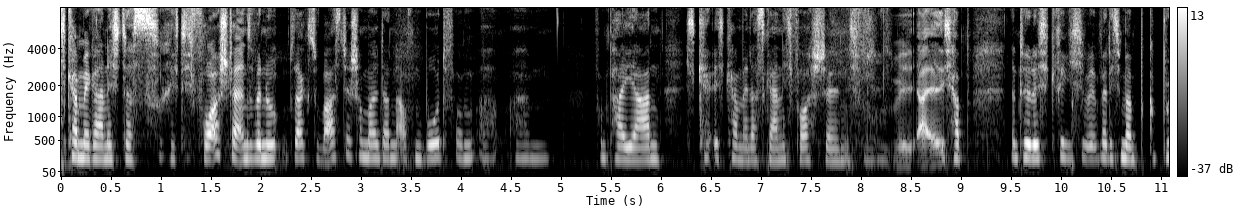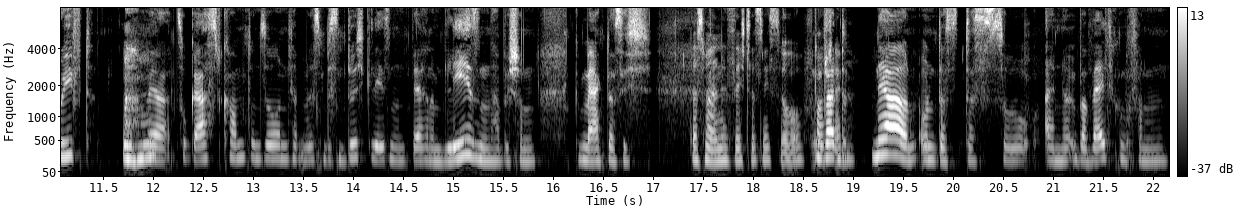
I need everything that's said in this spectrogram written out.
ich kann mir gar nicht das richtig vorstellen. Also wenn du sagst, du warst ja schon mal dann auf dem Boot vom, äh, ähm, vor ein paar Jahren, ich, kann- ich kann mir das gar nicht vorstellen. Ich, ich habe natürlich, kriege ich, werde ich immer gebrieft, wer zu Gast kommt und so. Und ich habe mir das ein bisschen durchgelesen und während dem Lesen habe ich schon gemerkt, dass ich Dass man sich das nicht so vorstellt. ja, und dass, dass so eine Überwältigung von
